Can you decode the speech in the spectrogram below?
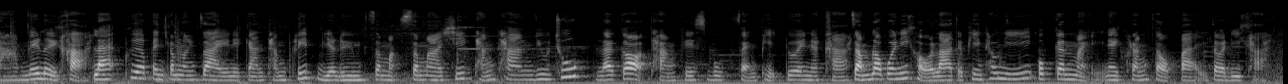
ตามได้เลยค่ะ และเพื่อเป็นกำลังใจในการทำคลิป อย่าลืมสมัครสมาชิกทั้งทาง YouTube และก็ทาง Facebook Fanpage ด้วยนะคะสำหรับวันนี้ขอลาแต่เพียงเท่านี้พบกันใหม่ในครั้งต่อไป สวัสดีค่ะ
